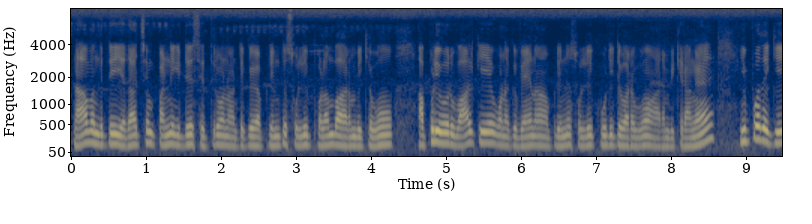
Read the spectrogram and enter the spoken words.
நான் வந்துட்டு ஏதாச்சும் பண்ணிக்கிட்டு செத்துருவேன் நாட்டுக்கு அப்படின்ட்டு சொல்லி புலம்ப ஆரம்பிக்கவும் அப்படி ஒரு வாழ்க்கையே உனக்கு வேணாம் அப்படின்னு சொல்லி கூட்டிகிட்டு வரவும் ஆரம்பிக்கிறாங்க. இப்போதைக்கு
